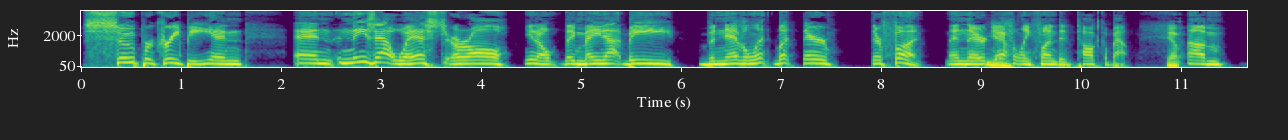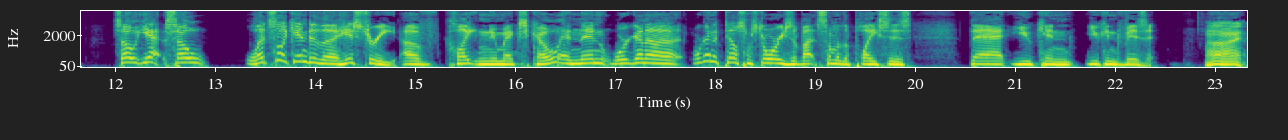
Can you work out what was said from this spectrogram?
super creepy and and, and these out west are all you know they may not be benevolent, but they're they're fun and they're Yeah. definitely fun to talk about. Yep. Um. So yeah. So let's look into the history of Clayton, New Mexico, and then we're gonna we're gonna tell some stories about some of the places that you can you can visit. All right.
